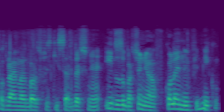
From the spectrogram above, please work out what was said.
Pozdrawiam Was bardzo wszystkich serdecznie i do zobaczenia w kolejnym filmiku.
